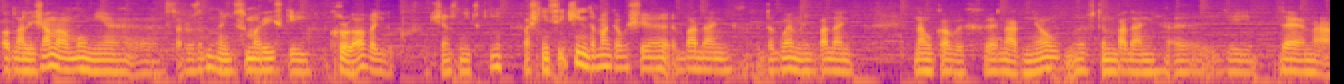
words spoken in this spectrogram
odnaleziono mumię starożytnej sumeryjskiej królowej lub księżniczki, właśnie Sitchin domagał się badań, dogłębnych badań naukowych nad nią, w tym badań e, jej DNA.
